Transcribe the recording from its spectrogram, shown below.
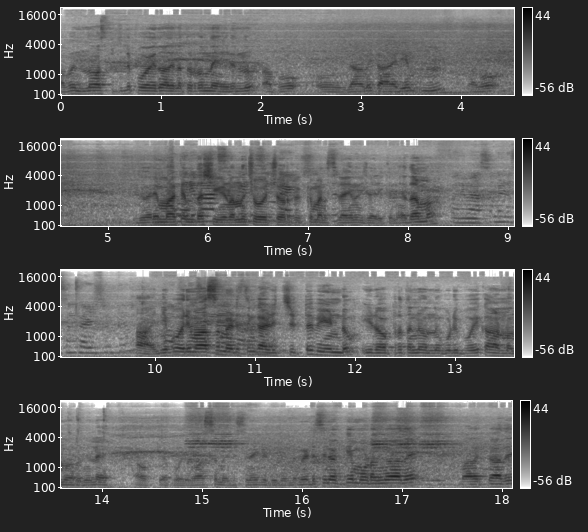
അപ്പോൾ ഇന്ന് ഹോസ്പിറ്റലിൽ പോയതും അതിനെ തുടർന്നായിരുന്നു അപ്പോൾ ഇതാണ് കാര്യം. അപ്പോൾ ഇതുവരെ അമ്മയ്ക്ക് എന്താ ക്ഷീണം എന്ന് ചോദിച്ചവർക്കൊക്കെ മനസ്സിലായെന്ന് വിചാരിക്കുന്നു. ഏതാമ്മ ആ ഇനിയിപ്പോൾ ഒരു മാസം മെഡിസിൻ കഴിച്ചിട്ട് വീണ്ടും ഈ ഡോക്ടറെ തന്നെ ഒന്നുകൂടി പോയി പോയി കാണണമെന്ന് പറഞ്ഞു അല്ലേ? ഓക്കെ അപ്പോൾ ഒരു മാസം മെഡിസിനെ കിട്ടിയിട്ടുണ്ട്. മെഡിസിനൊക്കെ മുടങ്ങാതെ മറക്കാതെ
